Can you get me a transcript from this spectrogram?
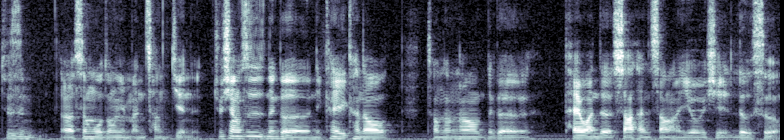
就是呃生活中也蛮常见的，就像是那个你可以看到，常常看到那个台湾的沙滩上啊，也有一些垃圾，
